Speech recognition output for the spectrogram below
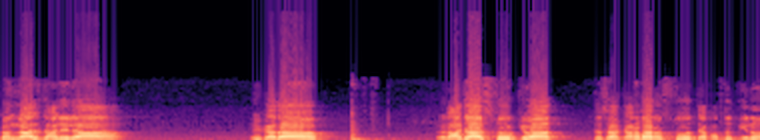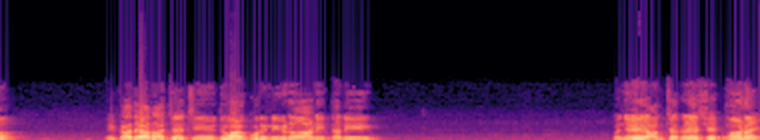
कंगाल झालेल्या एखादा राजा असतो किंवा तसा कारभार असतो त्या पद्धतीनं एखाद्या राज्याची दिवाळखोरी निघणं आणि त्यांनी म्हणजे आमच्याकडे अशी एक म्हण आहे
